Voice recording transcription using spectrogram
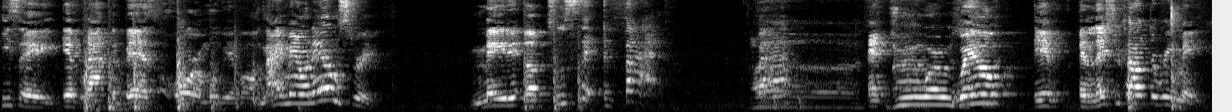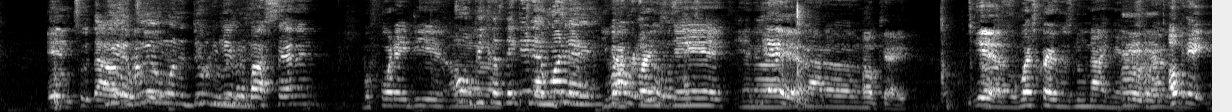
he say if not the best horror movie of all. Nightmare on Elm Street made it up to six, five. Five. Uh, And DreamWorks. well, if unless you count the remake in 2000. Yeah, we don't want to do You the can give it about seven before they did. Uh, Oh, because they did that one that you got Robert Freddy's Dead and uh, Yeah. you got uh, Okay. Yes. uh, Wes Craven's New Nightmare. So Mhm. that was- Okay, you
